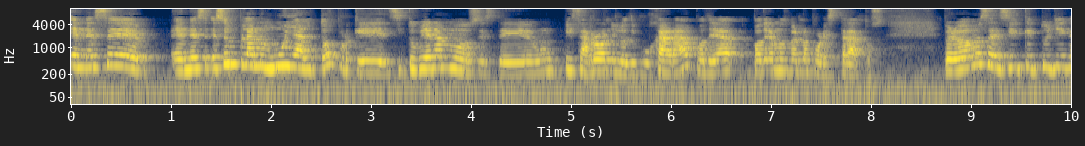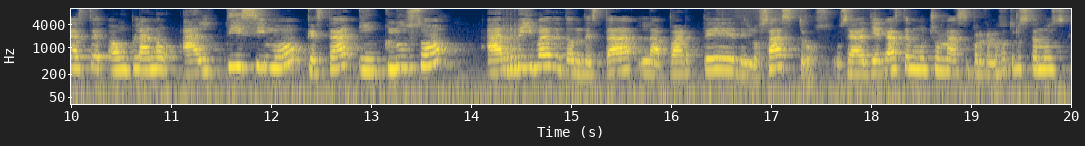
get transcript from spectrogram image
en ese, en ese, es un plano muy alto, porque si tuviéramos este, un pizarrón y lo dibujara, podría, podríamos verlo por estratos. Pero vamos a decir que tú llegaste a un plano altísimo que está incluso arriba de donde está la parte de los astros. O sea, llegaste mucho más, porque nosotros estamos,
